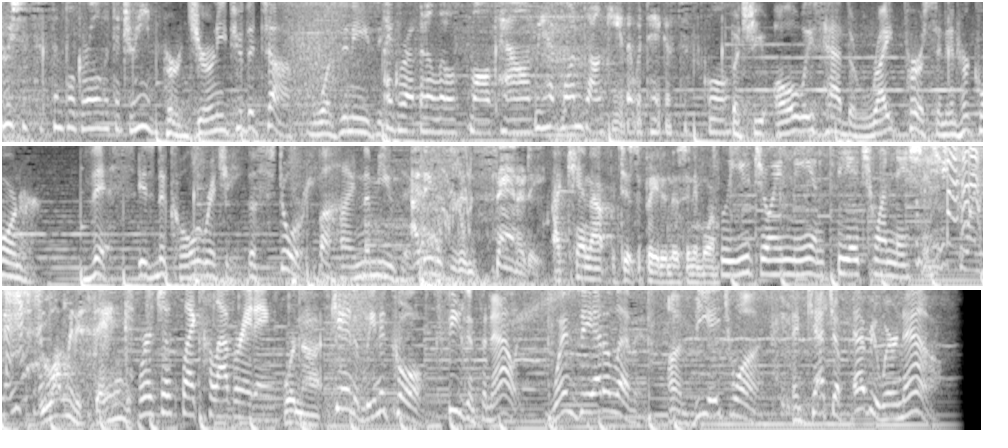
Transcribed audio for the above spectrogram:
I was just a simple girl with a dream. Her journey to the top wasn't easy. I grew up in a little small town. We had one donkey that would take us to school. But she always had the right person in her corner. This is Nicole Richie, the story behind the music. I think this is insanity. I cannot participate in this anymore. Will you join me in VH1 Nation? You want me to sing? We're just like collaborating. We're not. Candidly Nicole, season finale, Wednesday at 11 on VH1. And catch up everywhere now.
